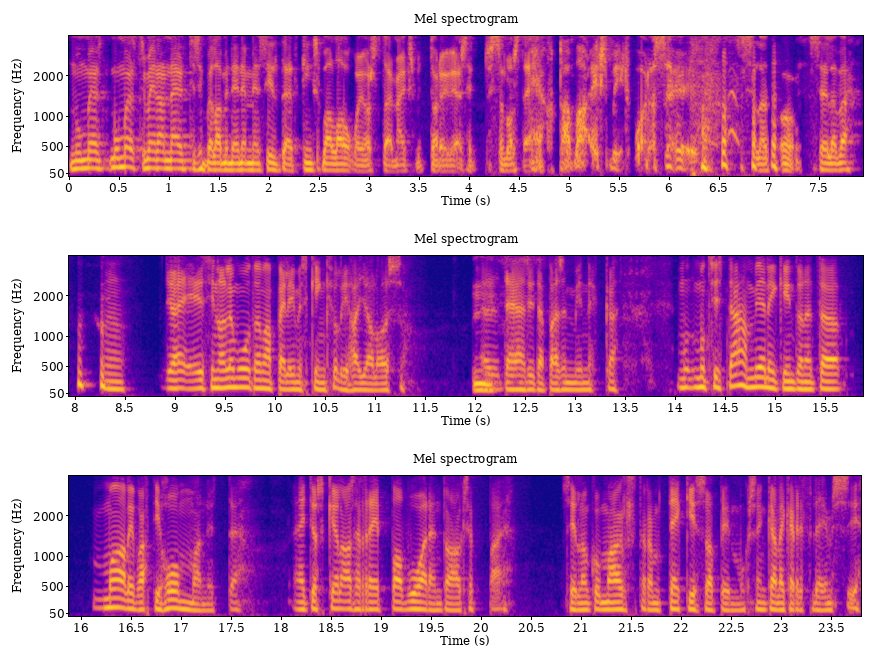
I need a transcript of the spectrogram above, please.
Mun mielestä, mun mielestä se meidän näytti se pelaaminen enemmän siltä, että Kings vaan lauko jostain Smith torjuu ja sitten sellaista ehkottaa Mike Smith, vuoda se. Sillä, oh, selvä. Mm. Ja ei, siinä oli muutama peli, missä Kings oli ihan jaloissa. Mm. Tehän sitä pääse minnekään. Mutta mut siis tämähän on mielenkiintoinen, että maalivahti homma nyt. Että jos kelaa sen reippaa vuoden taaksepäin, silloin kun Markström teki sopimuksen Calgary Flamesiin,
